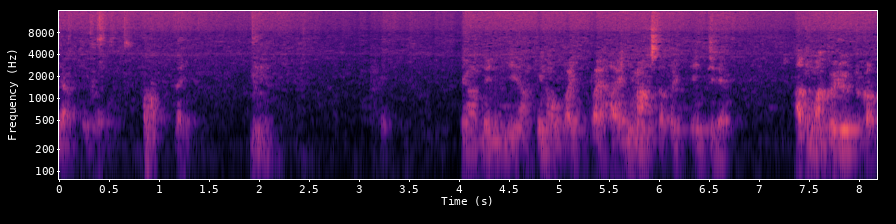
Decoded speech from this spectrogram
いや、でも、何うん。いや、便利な機能がいっぱい入りましたと1.1で。あと、まあ、グループか。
